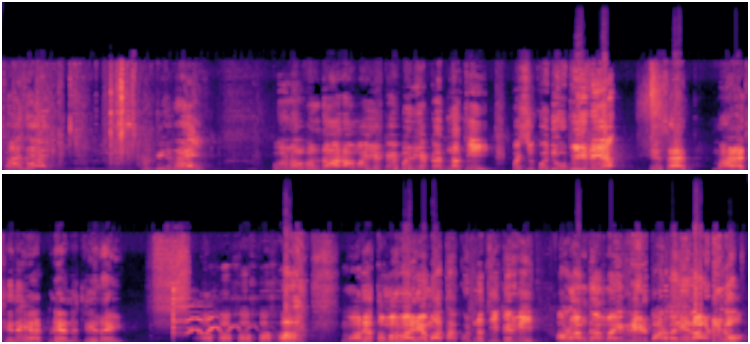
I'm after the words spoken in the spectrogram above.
，સાહેબ ઊભી રહી. પણ હવલદાર આમાં એકેય બરી એક જ નથી. પછી કોઈ દી ઊભી રહે? એ સાહેબ મારાથી નહીં એટલે નથી રહી. આહાહાહા. મારે તમારો હારે માથાકૂટ નથી કરવી. હાલો આમ ગામમાં એક રીડ પાડવાની. હલાવો ડંડો.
